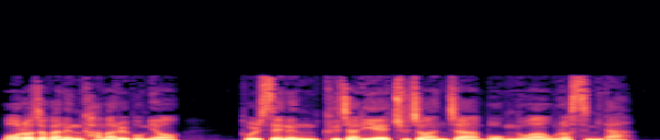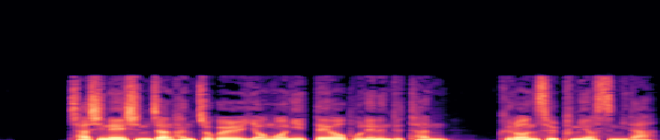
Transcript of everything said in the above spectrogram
멀어져가는 가마를 보며 돌쇠는 그 자리에 주저앉아 목 놓아 울었습니다. 자신의 심장 한쪽을 영원히 떼어 보내는 듯한 그런 슬픔이었습니다.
